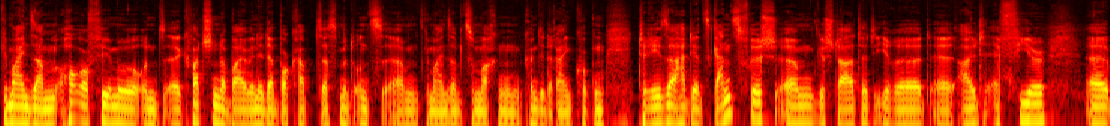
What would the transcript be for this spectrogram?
gemeinsam Horrorfilme und äh, quatschen dabei. Wenn ihr da Bock habt, das mit uns ähm, gemeinsam zu machen, könnt ihr da reingucken. Theresa hat jetzt ganz frisch ähm, gestartet ihre äh, Alt F4 äh,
